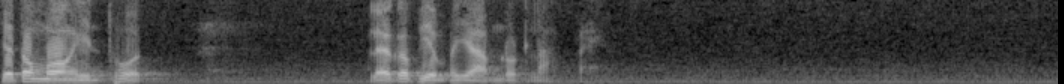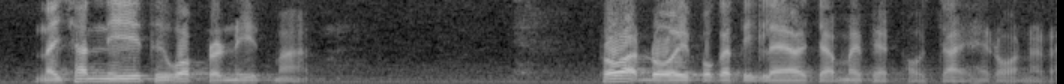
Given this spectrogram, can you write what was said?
จะต้องมองเห็นโทษ แล้วก็เพียรพยายามลดละไป ในชั้นนี้ถือว่าประณีตมาก เพราะว่าโดยปกติแล้วจะไม่แผดเผาใจให้ร้อนอะไร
